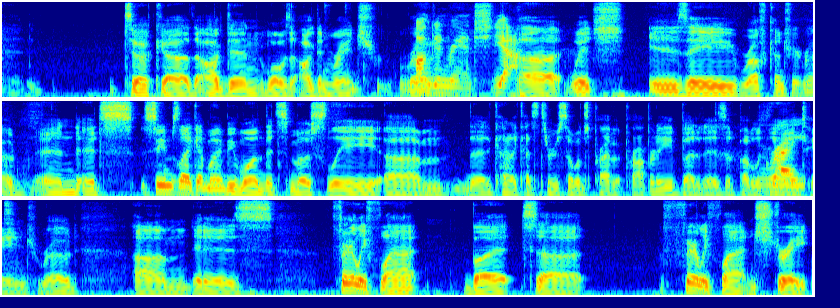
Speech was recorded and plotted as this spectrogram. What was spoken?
took uh, the Ogden. What was it? Ogden Ranch Road. Ogden Ranch, yeah. Uh, which is a rough country road, and it's seems like it might be one that's mostly um, that kind of cuts through someone's private property, but it is a publicly Right. maintained road. Um, it is fairly flat, but uh, fairly flat and straight,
